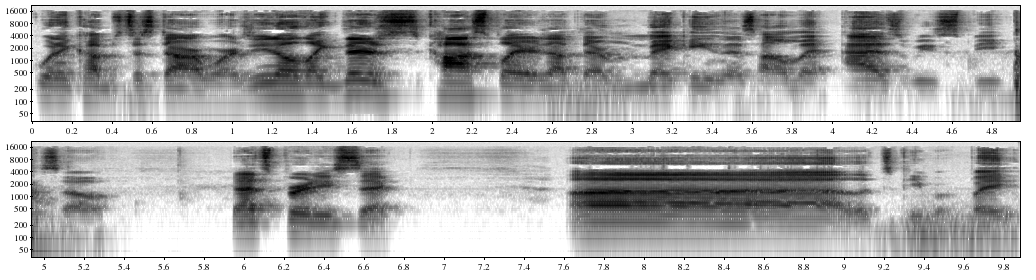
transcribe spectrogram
when it comes to Star Wars. You know, like there's cosplayers out there making this helmet as we speak. So that's pretty sick. Uh let's keep it wait.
